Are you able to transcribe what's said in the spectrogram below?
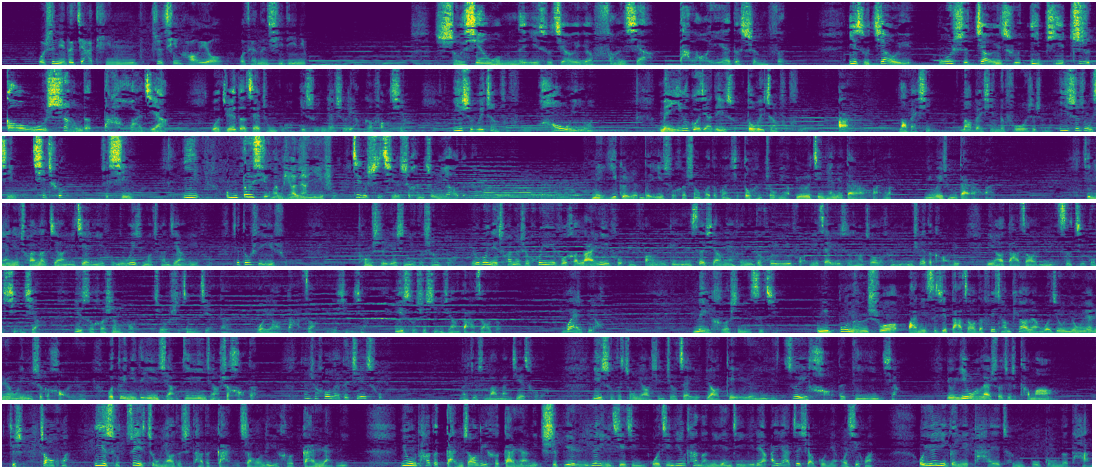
我是你的家庭至亲好友，我才能启迪你。首先，我们的艺术教育要放下。大老爷的身份，艺术教育不是教育出一批至高无上的大画家。我觉得在中国，艺术应该是两个方向：一是为政府服务，毫无疑问，每一个国家的艺术都为政府服务；二，老百姓，老百姓的服务是什么？衣食住行，汽车是行。一，我们都喜欢漂亮衣服，这个事情是很重要的。每一个人的艺术和生活的关系都很重要。比如今天你戴耳环了，你为什么戴耳环？今天你穿了这样一件衣服，你为什么穿这样衣服？这都是艺术，同时也是你的生活。如果你穿的是灰衣服和蓝衣服，你放了一个银色项链和你的灰衣服，你在艺术上做了很明确的考虑，你要打造你自己的形象。艺术和生活就是这么简单。我要打造一个形象，艺术是形象打造的外表。内核是你自己，你不能说把你自己打造的非常漂亮，我就永远认为你是个好人。我对你的印象，第一印象是好的，但是后来的接触，那就是慢慢接触了。艺术的重要性就在于要给人以最好的第一印象。用英文来说就是 “come on”，就是召唤。艺术最重要的是它的感召力和感染力。用他的感召力和感染力，使别人愿意接近你。我今天看到你眼睛一亮，哎呀，这小姑娘我喜欢，我愿意跟你开诚布公的谈。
